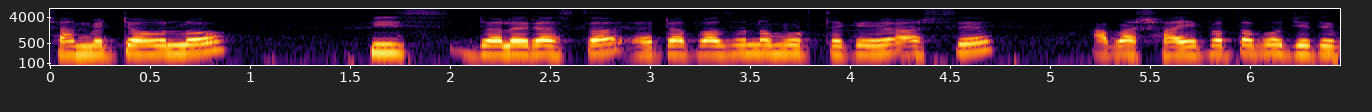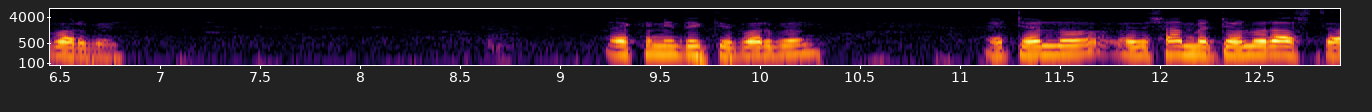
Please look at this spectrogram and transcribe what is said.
সামনেরটা হলো পিস ডালাই রাস্তা। এটা পাঁচজনা মোড় থেকে আসছে আবার সাহেব প্রতাপও যেতে পারবেন। এখনই দেখতে পারবেন। এটা হলো এ, সামনেরটা হলো রাস্তা।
